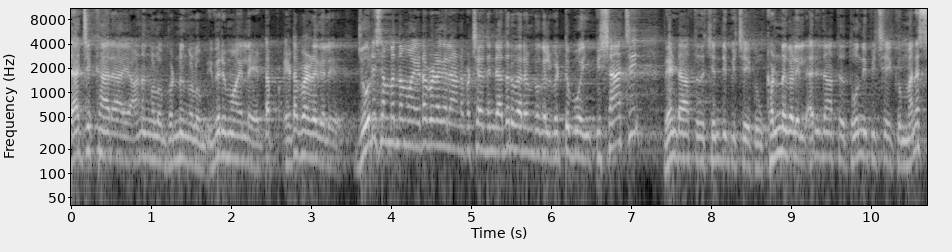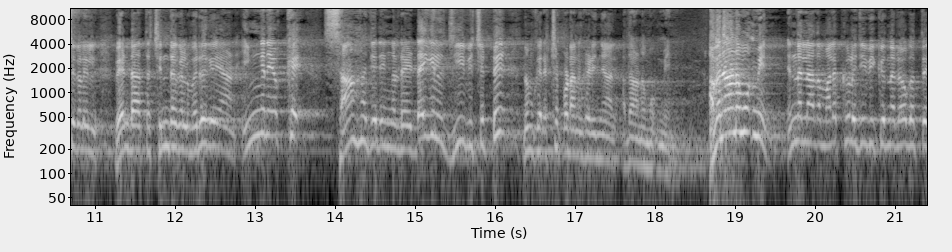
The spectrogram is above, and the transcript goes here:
രാജ്യക്കാരായ ആണുങ്ങളും പെണ്ണുങ്ങളും ഇവരുമായുള്ള ഇട ഇടപഴകൽ ജോലി സംബന്ധമായ ഇടപഴകലാണ്. പക്ഷെ അതിന്റെ അതിർവരമ്പുകൾ വിട്ടുപോയി. പിശാച്ച് വേണ്ടാത്തത് ചിന്തിപ്പിച്ചേക്കും. കണ്ണുകളിൽ അരുതാത്തത് തോന്നിപ്പിച്ചേക്കും. മനസ്സുകളിൽ വേണ്ടാത്ത ചിന്തകൾ വരികയാണ്. ഇങ്ങനെയൊക്കെ സാഹചര്യങ്ങളുടെ ഇടയിൽ ജീവിച്ചിട്ട് നമുക്ക് രക്ഷപ്പെടാൻ കഴിഞ്ഞാൽ അതാണ് മുഅ്മിൻ. അവനാണ് മുഅ്മിൻ. എന്നല്ലാതെ മലക്കുകൾ ജീവിക്കുന്ന ലോകത്ത്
